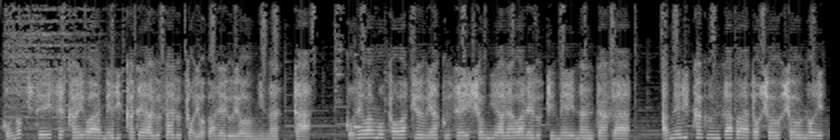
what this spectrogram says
この地底世界はアメリカでアルザルと呼ばれるようになった。これは元は旧約聖書に現れる地名なんだが、アメリカ軍がバード少々の行っ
